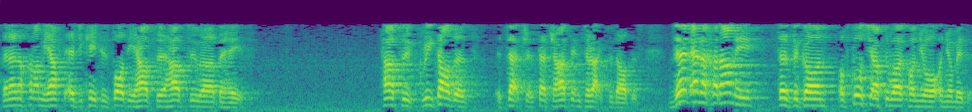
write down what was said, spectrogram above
then Anachanam, he has to educate his body how to, how to uh, behave. How to greet others, etc., etc., how to interact with others. Then Enochanami, says the Gon, of course you have to work on your, on your middle.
